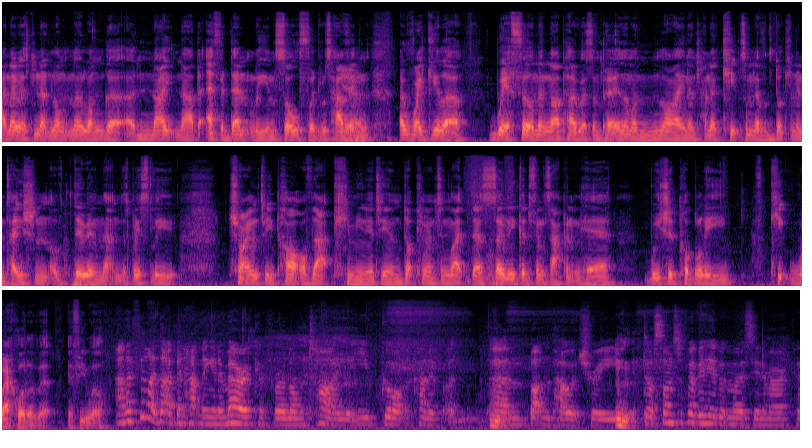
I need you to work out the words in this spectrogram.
I know it's no, long, no longer a night now, but evidently in Salford was having a regular. We're filming our poets and putting them online and trying to keep some level of documentation of doing that and just basically trying to be part of that community and documenting like there's so many good things happening here. We should probably keep record of it, if you will. And I feel like that had been happening in America for a long time. That you've got kind of uh, um, button poetry. It does some stuff over here, but mostly in America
